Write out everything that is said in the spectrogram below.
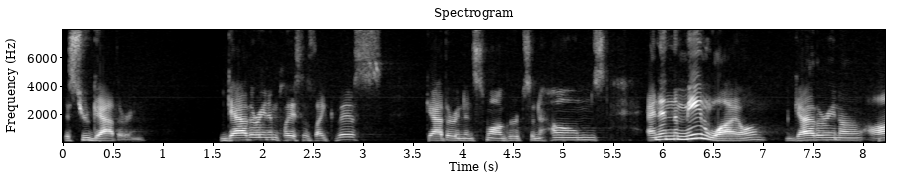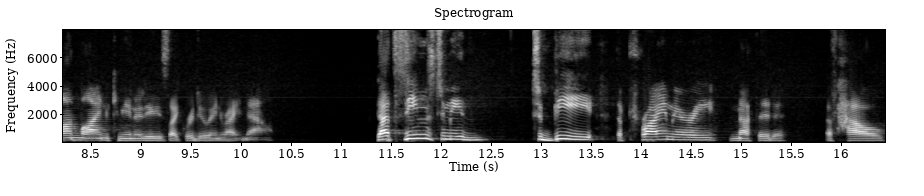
is through gathering. Gathering in places like this, gathering in small groups and homes, and in the meanwhile, gathering on online communities like we're doing right now. That seems to me to be the primary method of how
